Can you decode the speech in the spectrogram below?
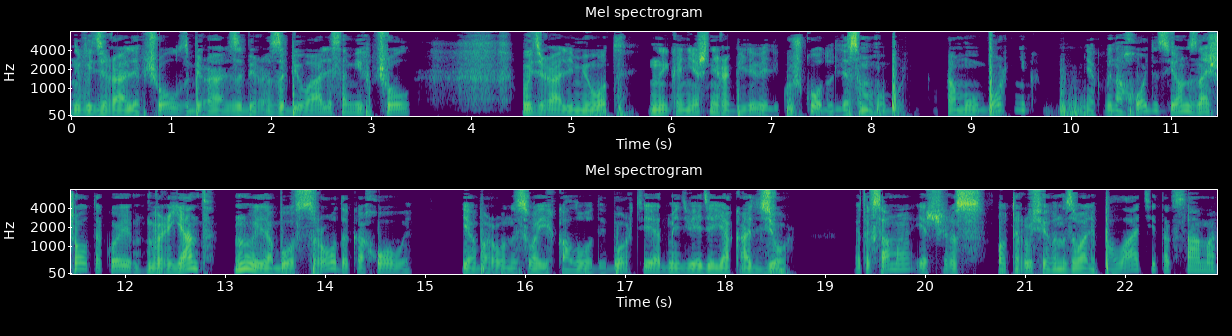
выдзіралі пчол забіралі забіра забівалі саміх пчол выдзіралі мёд. Ну і канешне рабілі вялікую шкоду для самого бортніка таму бортнік як вынаходзіць ён знайшоў такой варыянт ну і або сродак аховы і абароны сваіх калоды борці ад мядзведзя як адзёр А таксама яшчэ раз паўтаруся яго называлі палаці таксама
